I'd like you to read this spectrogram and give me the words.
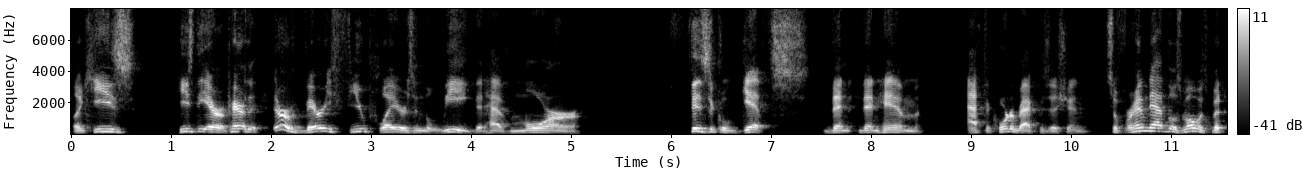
Like, he's he's the heir apparent. There are very few players in the league that have more physical gifts than than him at the quarterback position. So for him to have those moments, but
